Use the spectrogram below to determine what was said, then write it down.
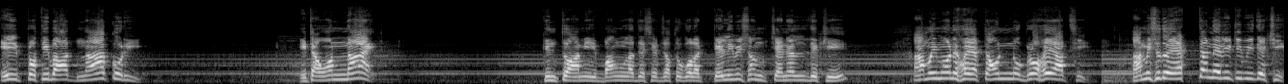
এই প্রতিবাদ না করি, এটা অন্যায়। কিন্তু আমি বাংলাদেশের যতগুলো টেলিভিশন চ্যানেল দেখি, আমি মনে হয় একটা অন্য গ্রহে আছি। আমি শুধু একটা নেগেটিভই দেখি।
